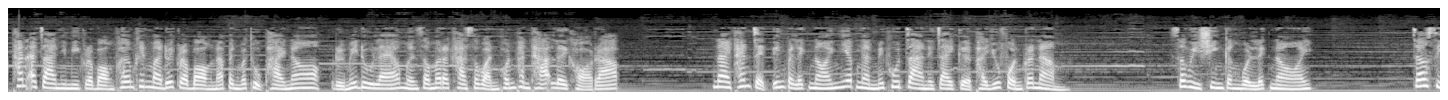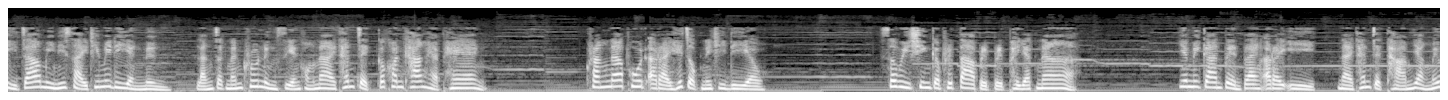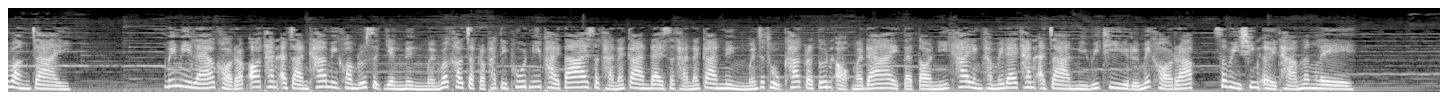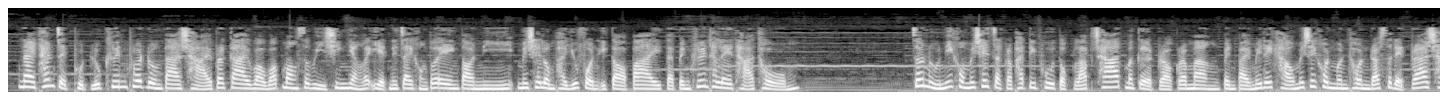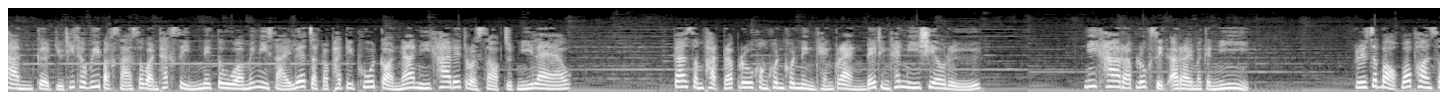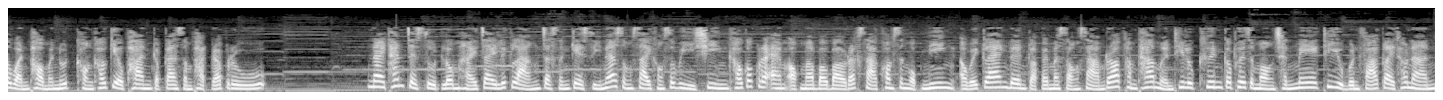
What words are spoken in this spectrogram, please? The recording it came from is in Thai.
ท่านอาจารย์ยังมีกระบองเพิ่มขึ้นมาด้วยกระบองนะเป็นวัตถุภายนอก หรือไม่ดูแล้วเหมือนสมรคาสวรรค์พ้นพันธะเลยขอรับนายท่านเจ็ดอึ้งไปเล็กน้อยเงียบงันไม่พูดจาในใจเกิดพายุฝนกระหน่ำ สวีชิงกังวลเล็กน้อย เจ้าสี่เจ้ามีนิสัยที่ไม่ดีอย่างหนึ่ง หลังจากนั้นครู่หนึ่งเสียงของนายท่านเจ็ดก็ค่อนข้างแหบแห้ง ครั้งหน้าพูดอะไรให้จบในทีเดียว สวีชิงกับพริบตาปริบๆพยักหน้า ยังมีการเปลี่ยนแปลงอะไรอีก นายท่านเจ็ดถามอย่างไม่วางใจ ไม่มีแล้วขอรับอ้อท่านอาจารย์ข้ามีความรู้สึกอย่างหนึ่ง เหมือนว่าเขาจักรพรรดิพูดนี้ภายใต้สถานการณ์ใดสถานการณ์หนึ่งเหมือนจะถูกข้ากระตุ้นออกมาได้ แต่ตอนนี้ข้ายังทำไม่ได้ท่านอาจารย์มีวิธีหรือไม่ขอรับ สวีชิงเอ่ยถามลังเลนายท่านเจ็ดผุดลุกขึ้นพรวดดวงตาฉายประกายวาววับมองสวีชิงอย่างละเอียดในใจของตัวเองตอนนี้ ไม่ใช่ลมพายุฝนอีกต่อไป แต่เป็นคลื่นทะเลถาโถม จ้าหนูนี่คงไม่ใช่จักรพรรดิภูตกลับชาติมาเกิดหรอกกระมัง เป็นไปไม่ได้เขาไม่ใช่คนมณฑลรับเสด็จราชัน เกิดอยู่ที่ทวีปักษาสวรรค์ทักษิณในตัวไม่มีสายเลือดจักรพรรดิพูดก่อนหน้านี้ข้าได้ตรวจสอบจุดนี้แล้ว การสัมผัสรับรู้ของคนคนหนึ่งแข็งแกร่งได้ถึงขั้นนี้เชียวหรือ นี่ข้ารับลูกศิษย์อะไรมากันนี่ หรือจะบอกว่าพรสวรรค์เผ่ามนุษย์ของเขาเกี่ยวพันกับการสัมผัสรับรู้ นายท่านเจ็ดสูดลมหายใจลึกหลังจากสังเกตสีหน้าสงสัยของสวีชิง เขาก็กระแอมออกมาเบาๆ รักษาความสงบนิ่ง เอาไว้แกล้งเดินกลับไปมาสองสามรอบทำท่าเหมือนที่ลุกขึ้นก็เพื่อจะมองชั้นเมฆที่อยู่บนฟ้าไกลเท่านั้น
